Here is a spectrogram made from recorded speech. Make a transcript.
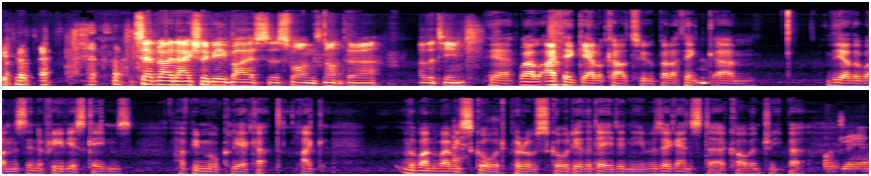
Except I'd actually be biased to the Swans, not to uh, other teams. Yeah, well, I think yellow card too, but I think um, the other ones in the previous games have been more clear cut. Like the one where we scored, Piroe scored the other day, didn't he? It was against uh, Coventry, but Yeah.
